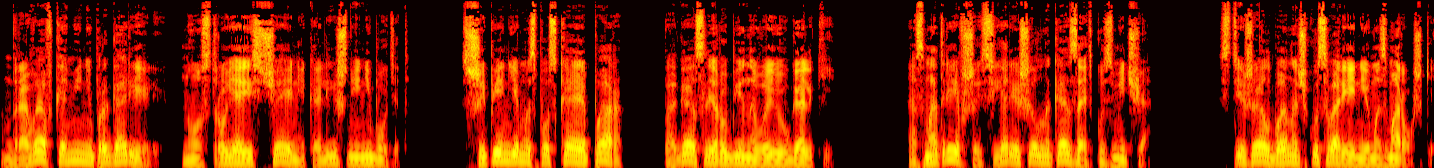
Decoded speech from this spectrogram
Дрова в камине прогорели, но струя из чайника лишней не будет. С шипением испуская пар, погасли рубиновые угольки. Осмотревшись, я решил наказать Кузьмича. Стяжал баночку с вареньем из морожки.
